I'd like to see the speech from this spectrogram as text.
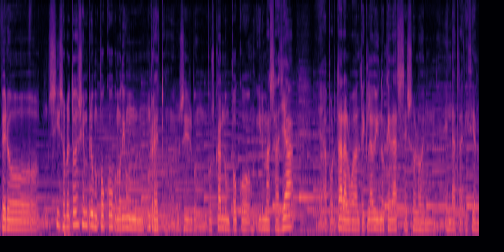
pero sí, sobre todo siempre un poco, como digo, un, reto, es ir buscando un poco, ir más allá, eh, aportar algo al teclado y no quedarse solo en, en la tradición.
